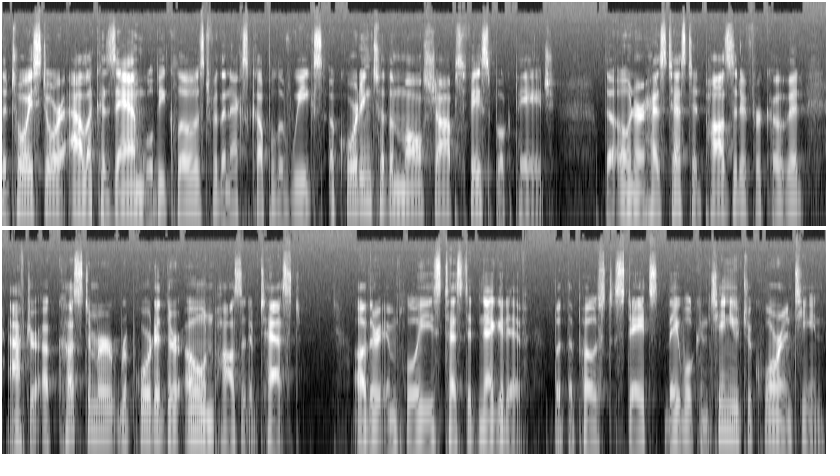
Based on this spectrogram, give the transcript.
The toy store Alakazam will be closed for the next couple of weeks, according to the mall shop's Facebook page. The owner has tested positive for COVID after a customer reported their own positive test. Other employees tested negative, but the Post states they will continue to quarantine.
